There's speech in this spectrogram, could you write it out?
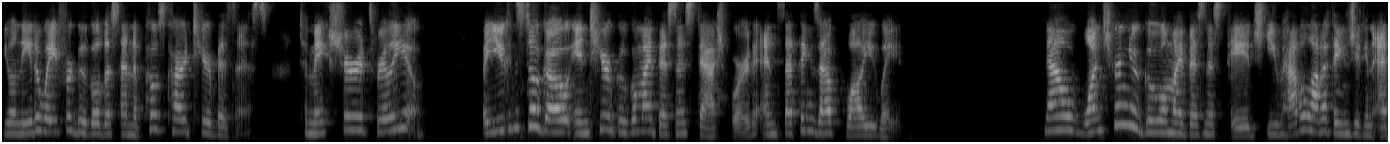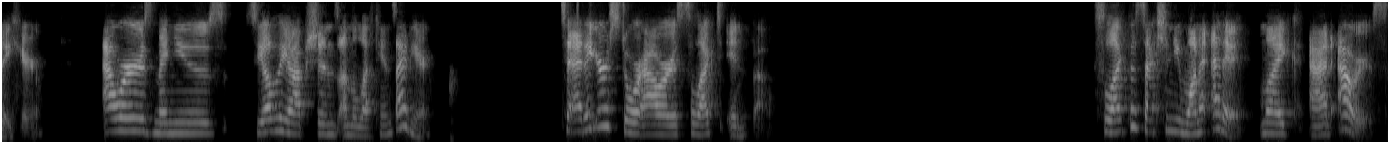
you'll need to wait for Google to send a postcard to your business to make sure it's really you. But you can still go into your Google My Business dashboard and set things up while you wait. Now, once you're in your Google My Business page, you have a lot of things you can edit here. Hours, menus, see all the options on the left-hand side here. To edit your store hours, select Info. Select the section you want to edit, like Add Hours.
